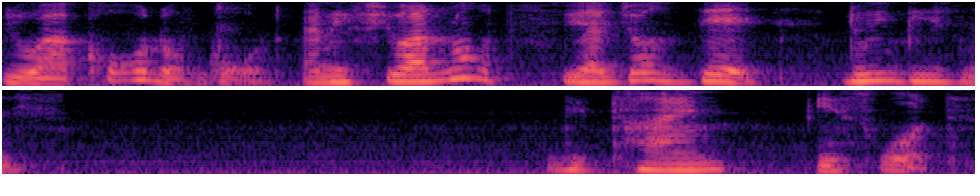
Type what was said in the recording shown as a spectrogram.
you are called of god. And if you are not you are just there doing business. The time is what?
